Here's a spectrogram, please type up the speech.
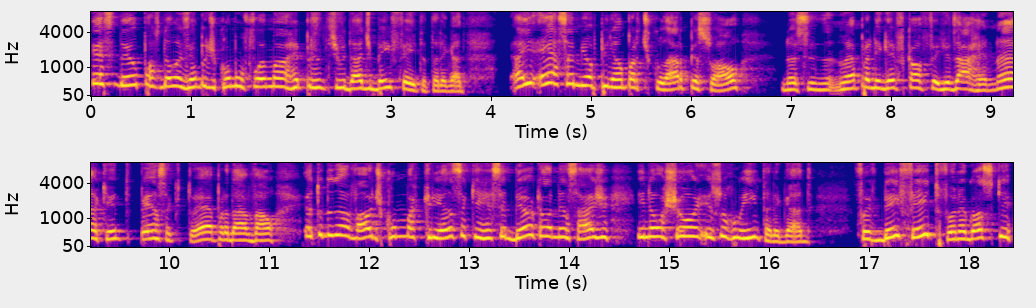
esse daí eu posso dar um exemplo de como foi uma representatividade bem feita, tá ligado? Aí, essa é a minha opinião particular, pessoal. Não é para ninguém ficar ofendido. Ah, Renan, quem tu pensa que tu é para dar aval? Eu tô dando aval de como uma criança que recebeu aquela mensagem e não achou isso ruim, tá ligado? Foi bem feito, foi um negócio que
